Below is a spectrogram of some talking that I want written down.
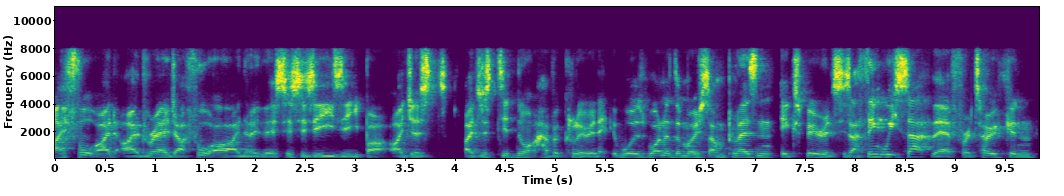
I I, thought I'd I'd read. I thought, oh, I know this. This is easy, but I just I just did not have a clue, and it was one of the most unpleasant experiences. I think we sat there for a token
